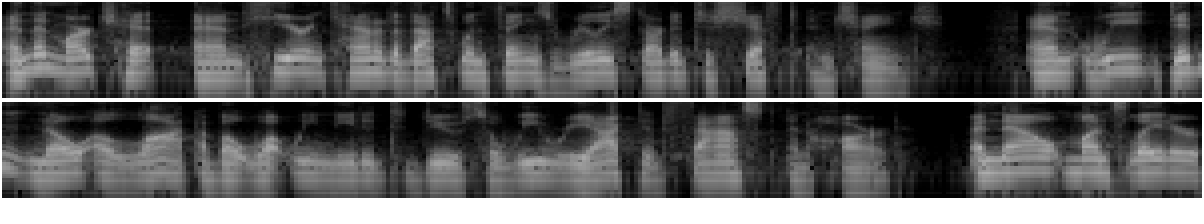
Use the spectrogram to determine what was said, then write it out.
And then March hit, and here in Canada, that's when things really started to shift and change. And we didn't know a lot about what we needed to do, so we reacted fast and hard. And now, months later,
